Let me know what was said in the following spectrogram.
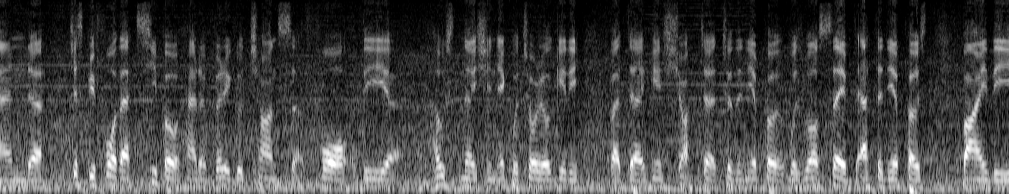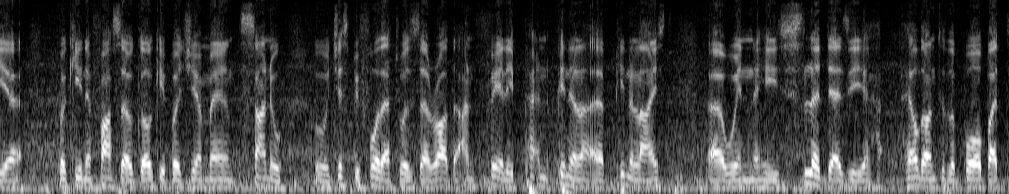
And uh, just before that, Sipo had a very good chance uh, for the uh, host nation, Equatorial Guinea, but uh, his shot uh, to the near post was well saved at the near post by the uh, Burkina Faso goalkeeper Germain Sanou, who just before that was rather unfairly penalized when he slid as he held onto the ball, but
